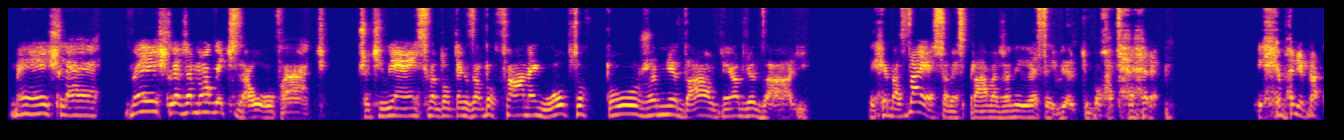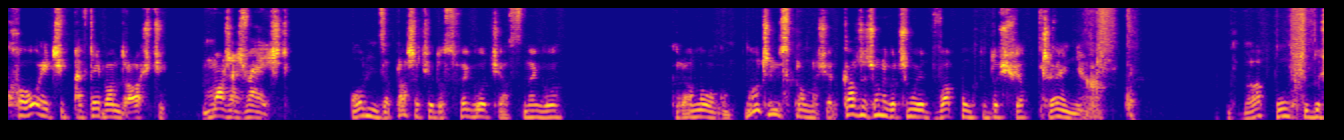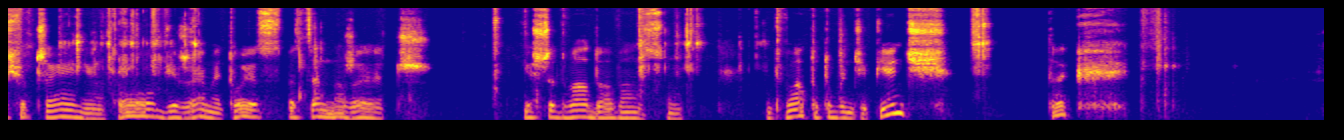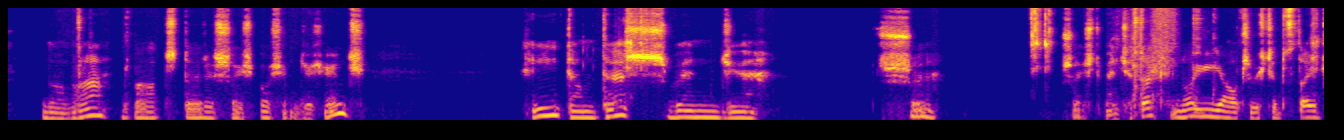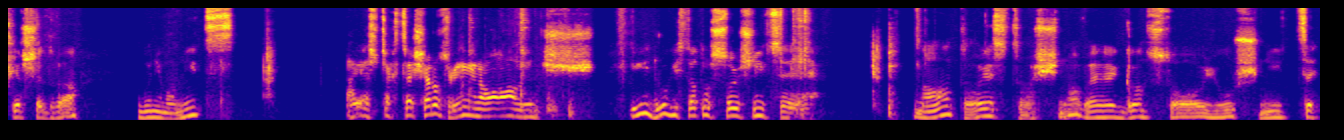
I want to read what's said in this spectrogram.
Myślę, myślę, że mogę ci zaufać. W przeciwieństwie do tych zadufanych głupców, którzy mnie dawniej odwiedzali. Ty chyba zdajesz sobie sprawę, że nie jesteś wielkim bohaterem. Chyba nie brakuje ci pewnej mądrości. Możesz wejść. Orin zaprasza cię do swego ciasnego kranogu. No, czyli skromność. Każdy członek otrzymuje dwa punkty doświadczenia. Dwa punkty doświadczenia. To bierzemy. To jest bezcenna rzecz. Jeszcze dwa do awansu. Dwa to tu będzie pięć. Tak. Dobra. Dwa, cztery, sześć, osiem, dziesięć. I tam też będzie 3, 6 będzie, tak? No i ja oczywiście dostaję pierwsze dwa, bo nie mam nic. A jeszcze chcę się rozwinąć. I drugi status sojusznicy. No, to jest coś nowego. Sojusznicy.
